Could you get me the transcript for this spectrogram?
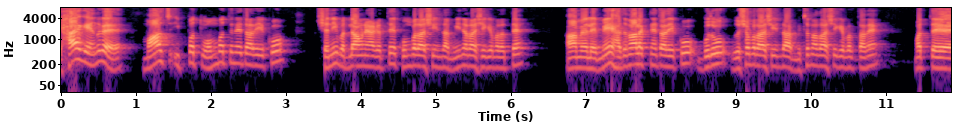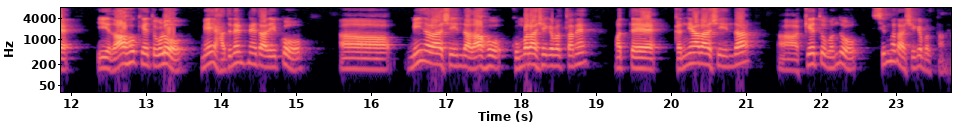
ಹೇಗೆ ಅಂದರೆ ಮಾರ್ಚ್ ಇಪ್ಪತ್ತೊಂಬತ್ತನೇ ತಾರೀಕು ಶನಿ ಬದಲಾವಣೆ ಆಗುತ್ತೆ ಕುಂಭರಾಶಿಯಿಂದ ಮೀನರಾಶಿಗೆ ಬರುತ್ತೆ, ಆಮೇಲೆ ಮೇ ಹದಿನಾಲ್ಕನೇ ತಾರೀಕು ಗುರು ವೃಷಭ ರಾಶಿಯಿಂದ ಮಿಥುನ ರಾಶಿಗೆ ಬರ್ತಾನೆ, ಮತ್ತು ಈ ರಾಹುಕೇತುಗಳು ಮೇ ಹದಿನೆಂಟನೇ ತಾರೀಕು ಮೀನರಾಶಿಯಿಂದ ರಾಹು ಕುಂಭರಾಶಿಗೆ ಬರ್ತಾನೆ, ಮತ್ತು ಕನ್ಯಾ ರಾಶಿಯಿಂದ ಕೇತು ಬಂದು ಸಿಂಹರಾಶಿಗೆ ಬರ್ತಾನೆ.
